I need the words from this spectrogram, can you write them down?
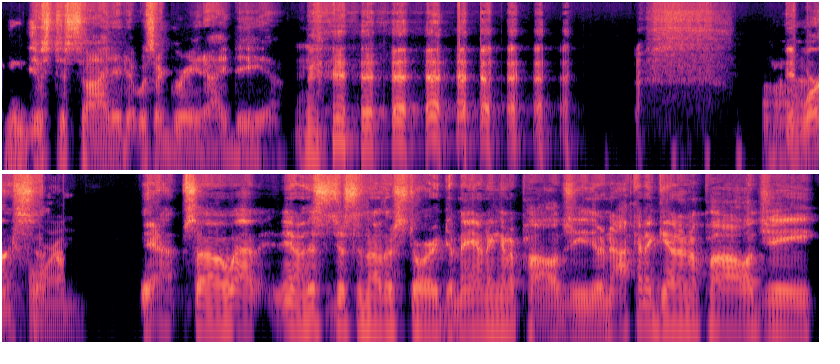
He just decided it was a great idea. it worked for him. Yeah. So, uh, you know, this is just another story demanding an apology. They're not going to get an apology.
